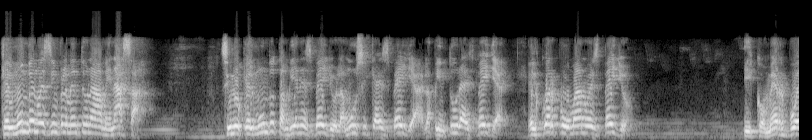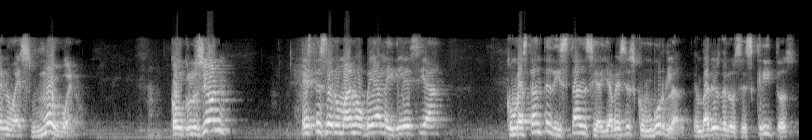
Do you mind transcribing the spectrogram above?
que el mundo no es simplemente una amenaza, sino que el mundo también es bello, la música es bella, la pintura es bella, el cuerpo humano es bello y comer bueno es muy bueno. Conclusión, este ser humano ve a la iglesia con bastante distancia y a veces con burla. En varios de los escritos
